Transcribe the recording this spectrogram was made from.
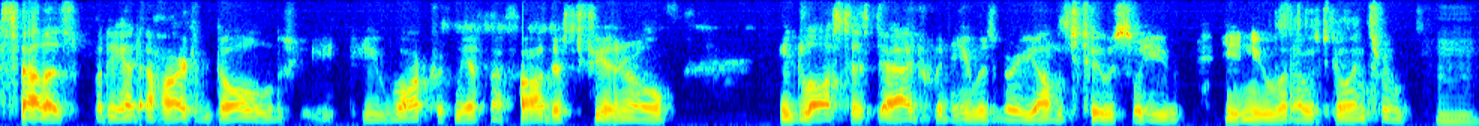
fellas, but he had a heart of gold. He, he walked with me at my father's funeral. He'd lost his dad when he was very young too, so he he knew what I was going through. Mm.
